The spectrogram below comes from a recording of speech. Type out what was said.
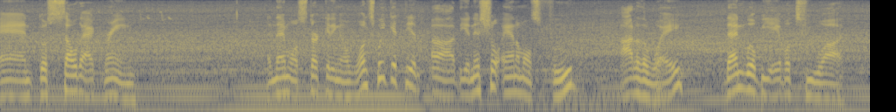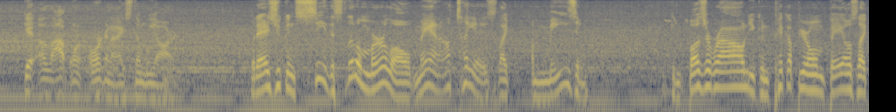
and go sell that grain. And then we'll start getting a. Once we get the uh, the initial animals' food out of the way, then we'll be able to uh, get a lot more organized than we are. But as you can see, this little Merlo, man, I'll tell you, is like amazing. You can buzz around, you can pick up your own bales. Like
